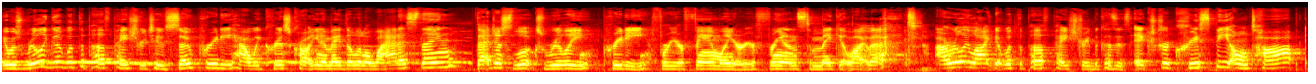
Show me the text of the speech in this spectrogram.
It was really good with the puff pastry too. So pretty how we crisscross, you know, made the little lattice thing. That just looks really pretty for your family or your friends to make it like that. I really liked it with the puff pastry because it's extra crispy on top.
